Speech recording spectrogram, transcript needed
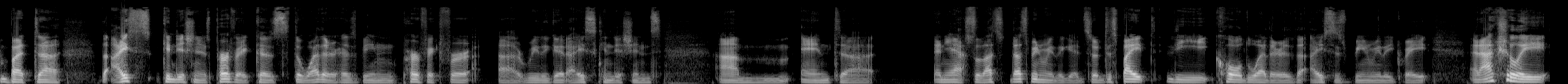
But uh, the ice condition is perfect because the weather has been perfect for uh, really good ice conditions. Um, and uh, and yeah, so that's that's been really good. So despite the cold weather, the ice has been really great. And actually,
